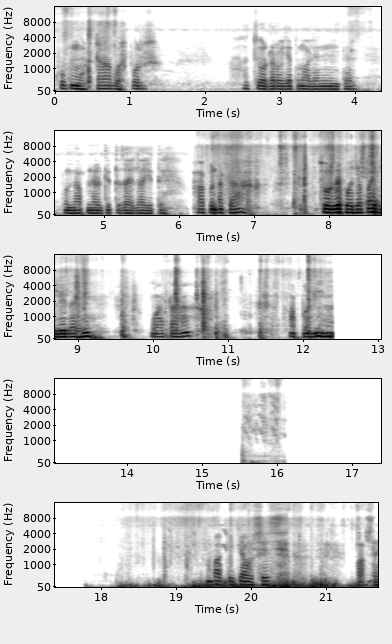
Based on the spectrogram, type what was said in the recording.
खूप मोठा भरपूर हा चोर दरवाजातून आल्यानंतर पुन्हा आपल्याला तिथं जायला येते हा आता चोर दरवाजा पाहिलेला आहे. व आता आपण बाकीचे अवशेष पाहता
